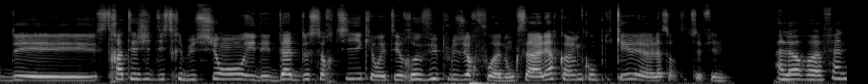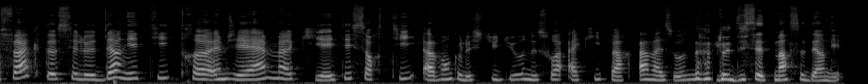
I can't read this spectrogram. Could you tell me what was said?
des stratégies de distribution et des dates de sortie qui ont été revues plusieurs fois, donc ça a l'air quand même compliqué euh, la sortie de ce film. Alors, fun fact, c'est le dernier titre MGM qui a été sorti avant que le studio ne soit acquis par Amazon le 17 mars dernier.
